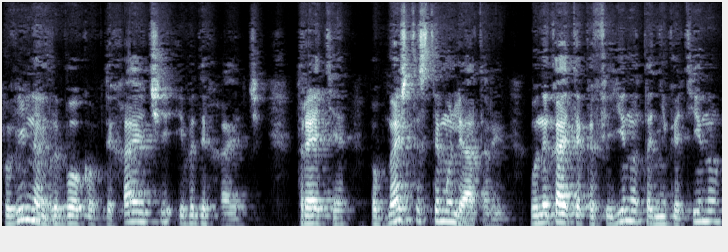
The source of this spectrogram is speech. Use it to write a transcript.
повільно і глибоко вдихаючи і видихаючи. Третє. Обмежте стимулятори. Уникайте кофеїну та нікотину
